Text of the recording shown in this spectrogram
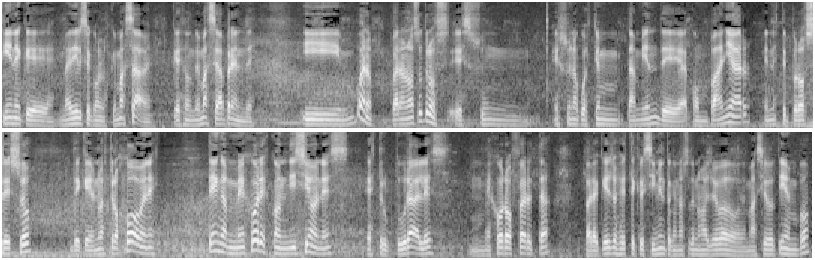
tiene que medirse con los que más saben, que es donde más se aprende. Y bueno, para nosotros es, un, es una cuestión también de acompañar en este proceso de que nuestros jóvenes tengan mejores condiciones estructurales, mejor oferta, para que ellos este crecimiento que a nosotros nos ha llevado demasiado tiempo,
